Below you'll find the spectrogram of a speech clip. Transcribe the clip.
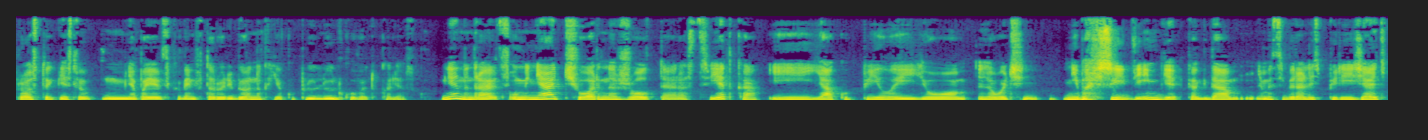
Просто если у меня появится когда-нибудь второй ребенок, я куплю люльку в эту коляску. Мне она нравится. У меня черно-желтая расцветка, и я купила ее за очень небольшие деньги, когда мы собирались переезжать.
